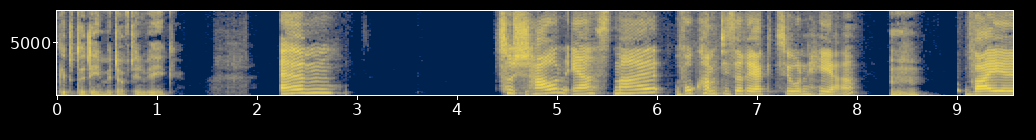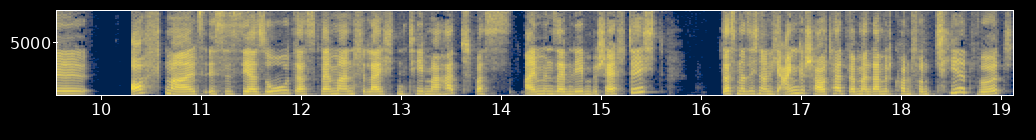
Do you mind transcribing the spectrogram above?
gibst du denen mit auf den Weg? Ähm, zu schauen erstmal, wo kommt diese Reaktion her? Mhm. Weil oftmals ist es ja so, dass wenn man vielleicht ein Thema hat, was einem in seinem Leben beschäftigt, dass man sich noch nicht angeschaut hat, wenn man damit konfrontiert wird,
